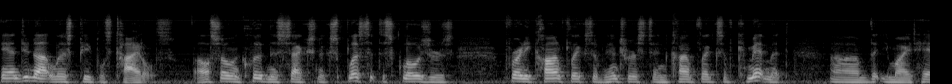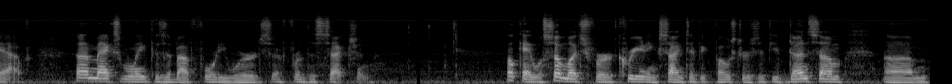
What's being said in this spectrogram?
And do not list people's titles. Also include in this section explicit disclosures for any conflicts of interest and conflicts of commitment um, that you might have. Uh, maximum length is about 40 words uh, for this section. Okay, well, so much for creating scientific posters. If you've done some um,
